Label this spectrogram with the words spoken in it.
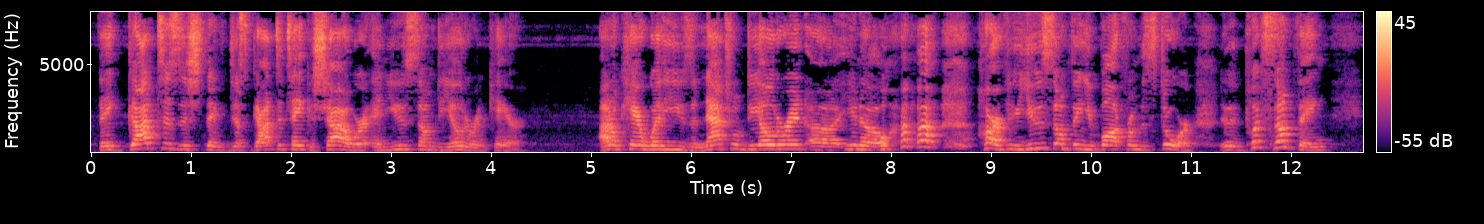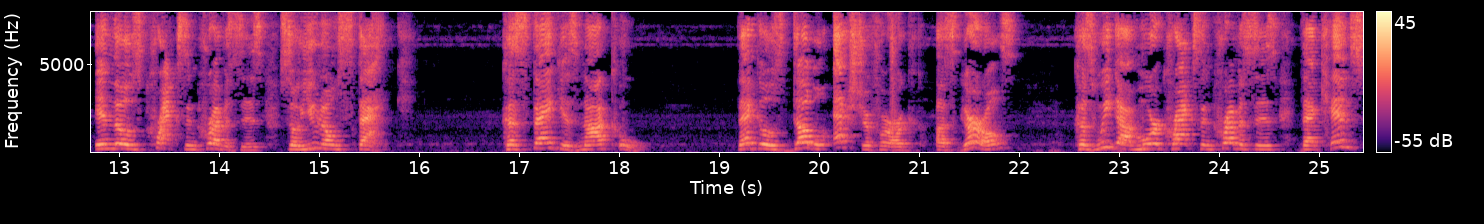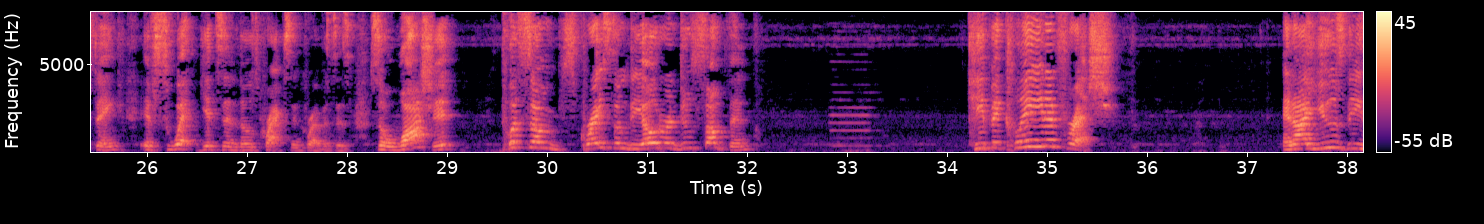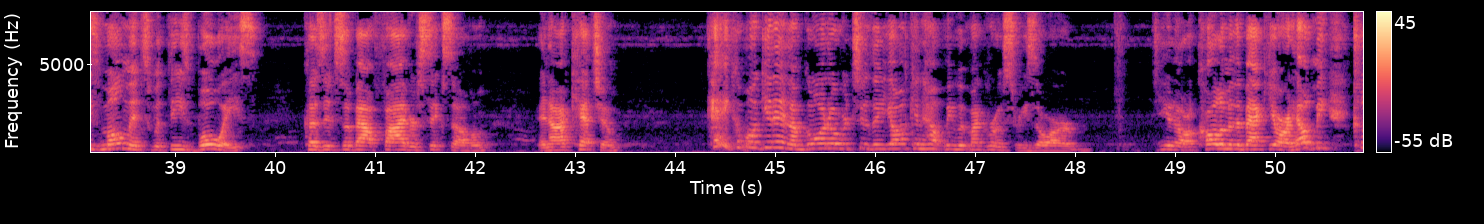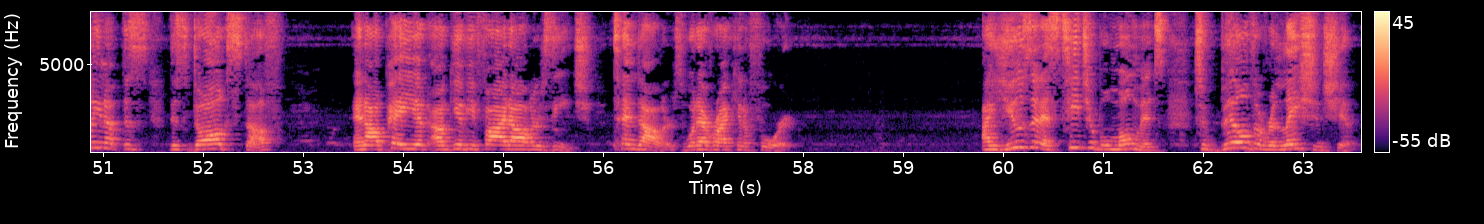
They got to they've just got to take a shower and use some deodorant care. I don't care whether you use a natural deodorant, uh, you know, or if you use something you bought from the store. Uh, put something in those cracks and crevices so you don't stank. Because stank is not cool. That goes double extra for our, us girls. Because we got more cracks and crevices that can stink if sweat gets in those cracks and crevices. So wash it, put some, spray some deodorant, do something. Keep it clean and fresh. And I use these moments with these boys because it's about five or six of them, and I catch them. Hey, come on, get in. I'm going over to the, y'all can help me with my groceries or you know, I'll call them in the backyard. Help me clean up this this dog stuff, and I'll pay you. I'll give you five dollars each, ten dollars, whatever I can afford. I use it as teachable moments to build a relationship.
